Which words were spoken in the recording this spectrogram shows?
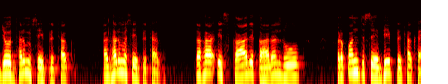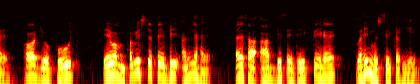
जो धर्म से पृथक, अधर्म से पृथक, तथा इस कार्य कारण रूप प्रपंच से भी पृथक है, और जो भूत एवं भविष्य से भी अन्य है, ऐसा आप जिसे देखते हैं, वही मुझसे कहिए।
